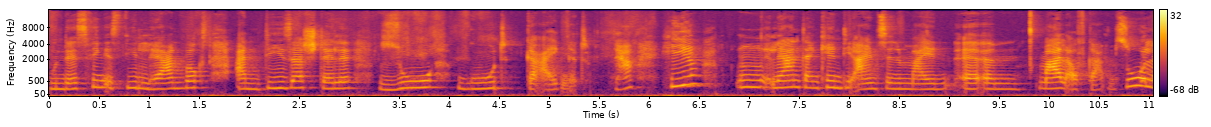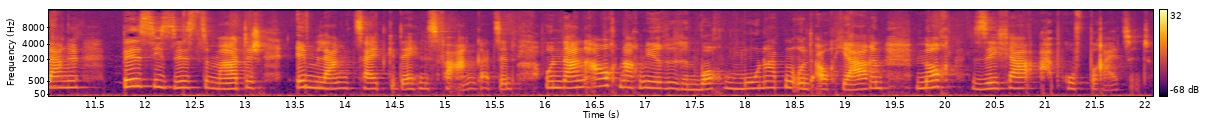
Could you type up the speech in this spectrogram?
Und deswegen ist die Lernbox an dieser Stelle so gut geeignet. Ja, hier mm, lernt dein Kind die einzelnen Mal, äh, ähm, Malaufgaben so lange, bis sie systematisch im Langzeitgedächtnis verankert sind und dann auch nach mehreren Wochen, Monaten und auch Jahren noch sicher abrufbereit sind.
